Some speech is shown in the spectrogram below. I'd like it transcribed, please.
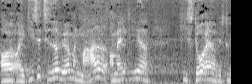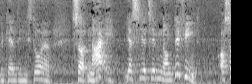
og, og i disse tider hører man meget om alle de her historier, hvis du vil kalde det historier. Så nej, jeg siger til dem, om det er fint, og så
